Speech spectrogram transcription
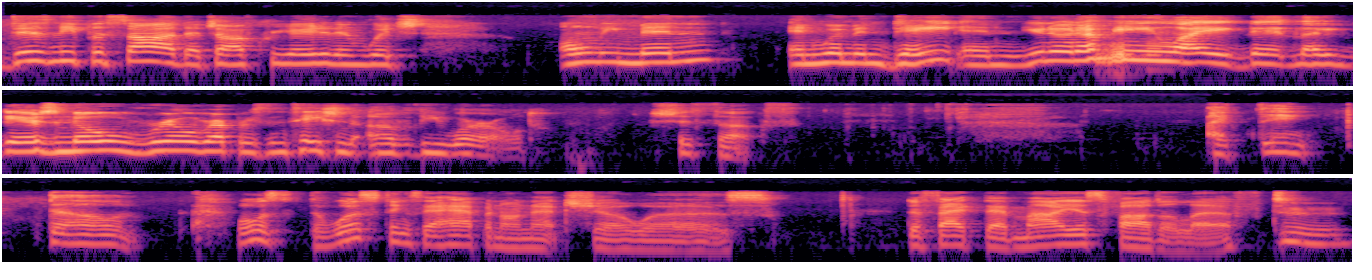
Disney facade that y'all have created in which only men and women date and you know what I mean? Like that like there's no real representation of the world. Shit sucks. I think though, what was the worst things that happened on that show was the fact that Maya's father left. Mm.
